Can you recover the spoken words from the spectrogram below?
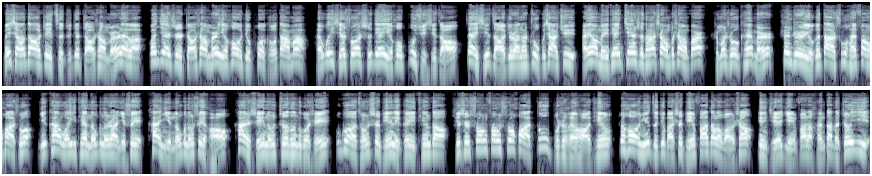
没想到这次直接找上门来了。关键是找上门以后就破口大骂，还威胁说十点以后不许洗澡，再洗澡就让他住不下去，还要每天监视他上不上班，什么时候开门。甚至有个大叔还放话说：“你看我一天能不能让你睡？看。”你能不能睡好？看谁能折腾得过谁。不过从视频里可以听到，其实双方说话都不是很好听。之后女子就把视频发到了网上，并且引发了很大的争议。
